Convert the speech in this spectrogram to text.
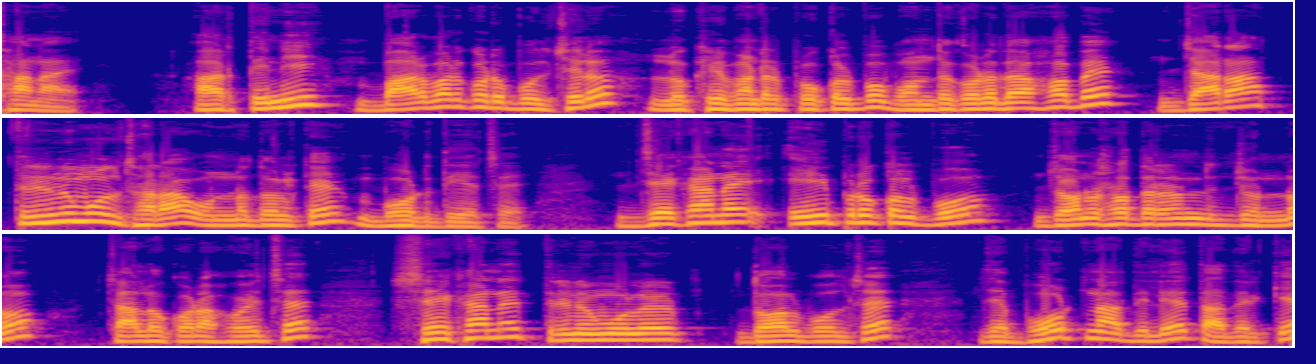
থানায়। আর তিনি বারবার করে বলছিল, লক্ষ্মীর ভাণ্ডার প্রকল্প বন্ধ করে দেওয়া হবে, যারা তৃণমূল ছাড়া অন্য দলকে ভোট দিয়েছে। যেখানে এই প্রকল্প জনসাধারণের জন্য চালু করা হয়েছে। সেখানে তৃণমূলের দল বলছে যে ভোট না দিলে তাদেরকে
